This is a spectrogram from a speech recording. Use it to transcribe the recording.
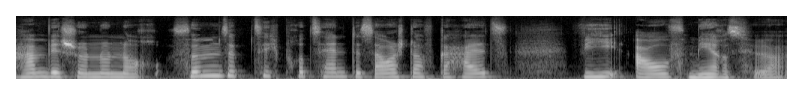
haben wir schon nur noch 75 Prozent des Sauerstoffgehalts wie auf Meereshöhe.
